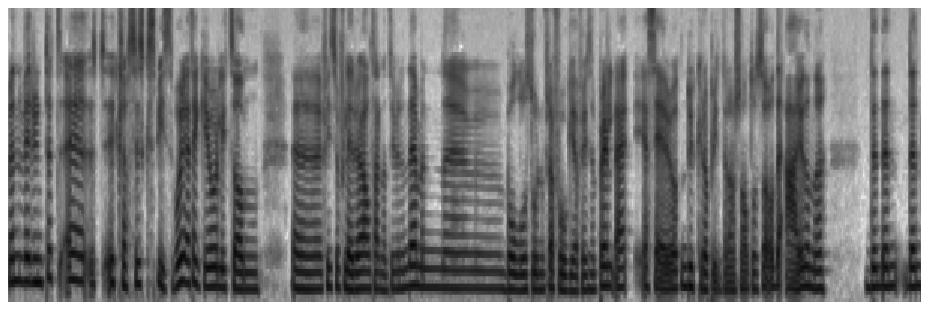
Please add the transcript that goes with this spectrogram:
Men rundt et, eh, et, klassisk spisebord, jeg tenker jo litt sånn Det fins jo flere alternativer enn det, men uh, Bollo-stolen fra Fogia f.eks. Jeg ser jo at den dukker opp internasjonalt også, og det er jo denne den, den, den,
